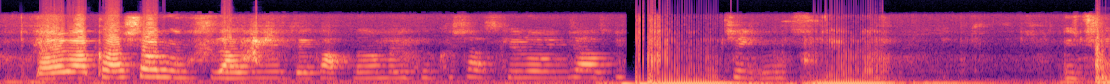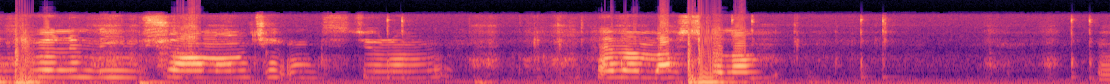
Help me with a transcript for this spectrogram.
Merhaba arkadaşlar bugün sizlerle birlikte Kaptan Amerika Kış Askeri oynayacağız. Bir çekmek istiyorum. Üçüncü bölümdeyim şu an onu çekmek istiyorum. Hemen başlayalım. Hmm.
